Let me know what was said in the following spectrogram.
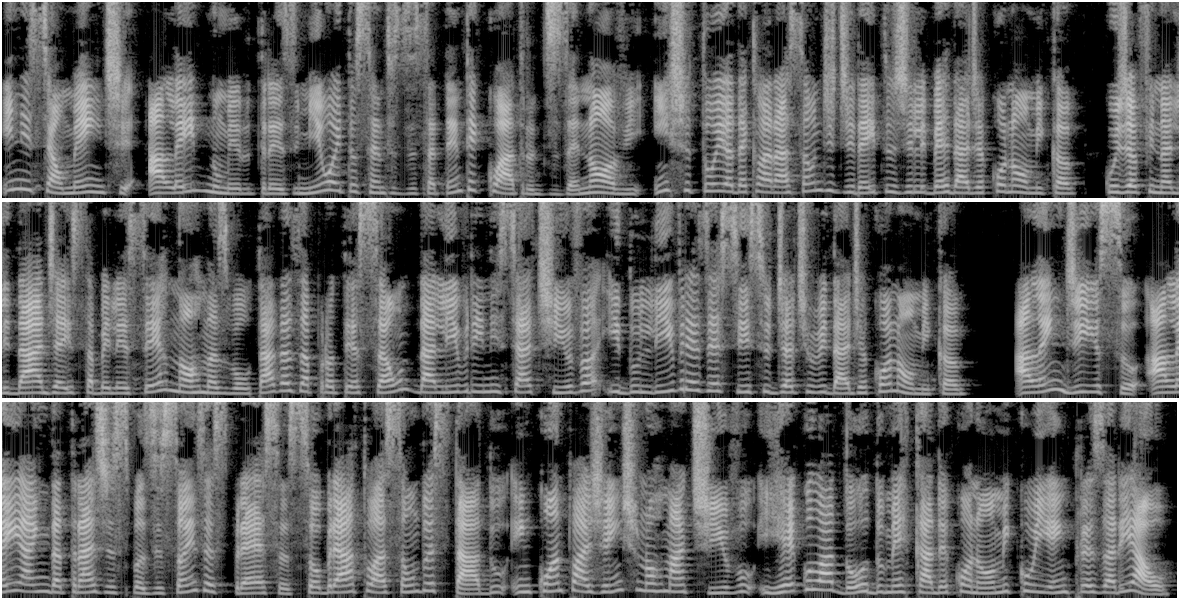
Inicialmente, a Lei nº 13.874-19 institui a Declaração de Direitos de Liberdade Econômica, cuja finalidade é estabelecer normas voltadas à proteção da livre iniciativa e do livre exercício de atividade econômica. Além disso, a lei ainda traz disposições expressas sobre a atuação do Estado enquanto agente normativo e regulador do mercado econômico e empresarial.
